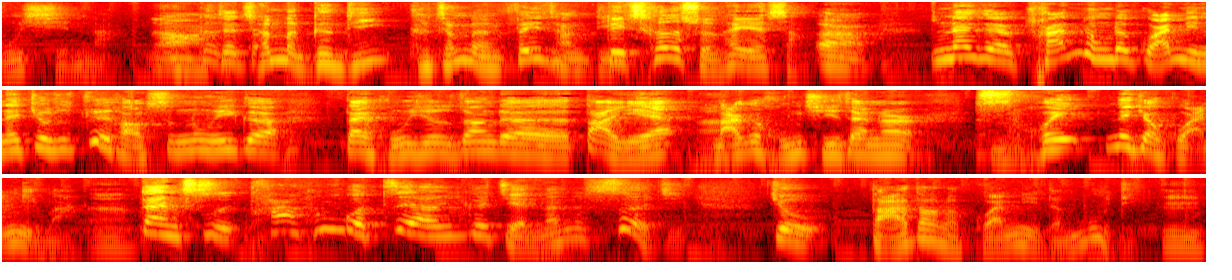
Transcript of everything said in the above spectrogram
无形了啊，这更成本更低，可成本非常低，对车的损害也少。啊、那个传统的管理呢，就是最好是弄一个戴红袖章的大爷，拿个红旗在那儿指挥，那叫管理嘛。嗯。但是他通过这样一个简单的设计，就达到了管理的目的。嗯。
